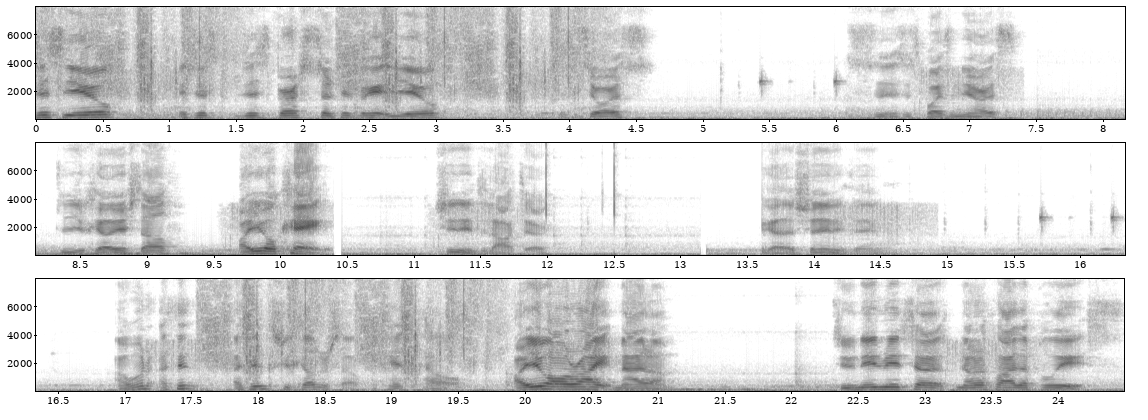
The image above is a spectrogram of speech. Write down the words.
this you? Is this this birth certificate you? Is this yours? Is this poison yours? Did you kill yourself? Are you okay? She needs a doctor. I gotta anything. I wonder. I think. I think she killed herself. I can't tell. Are you all right, madam? Do you need me to notify the police?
